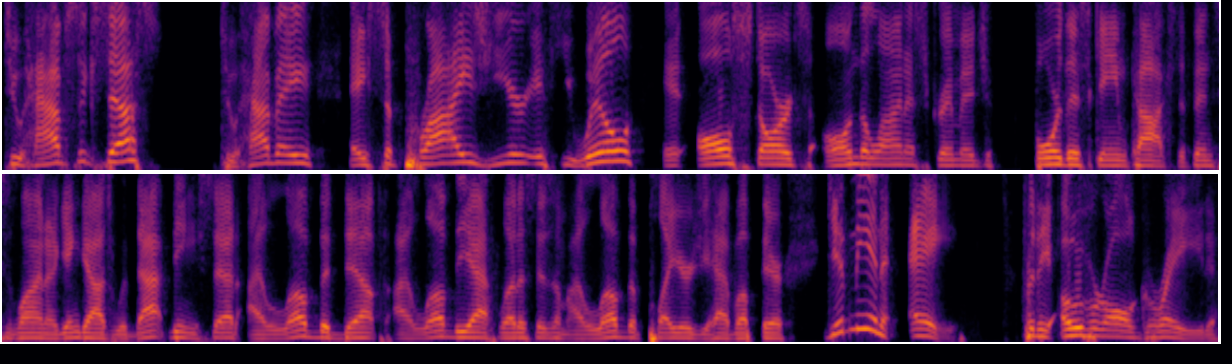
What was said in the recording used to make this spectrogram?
to have success, to have a, a surprise year, if you will. It all starts on the line of scrimmage for this Gamecocks defensive line. And again, guys, with that being said, I love the depth. I love the athleticism. I love the players you have up there. Give me an A for the overall grade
